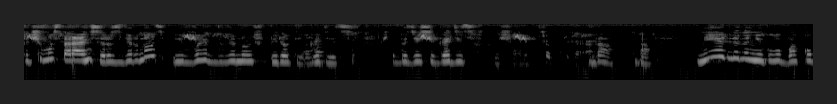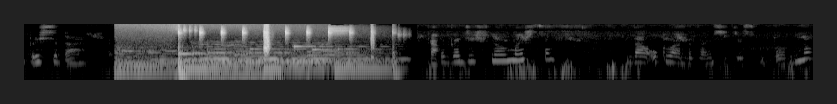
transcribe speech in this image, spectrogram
почему стараемся развернуть и выдвинуть вперед Ага. ягодицы, чтобы здесь ягодицы а, Да, да. Медленно, не глубоко приседаем. Да. Ягодичную мышцу. Да, укладываемся здесь удобно.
